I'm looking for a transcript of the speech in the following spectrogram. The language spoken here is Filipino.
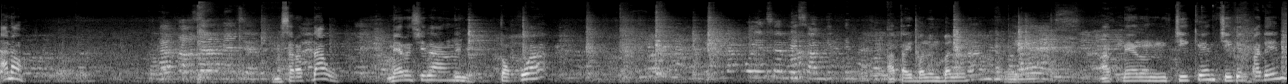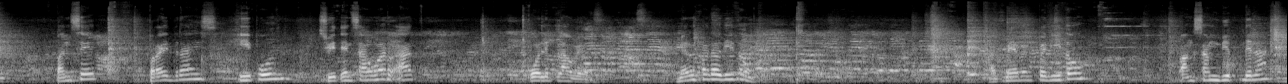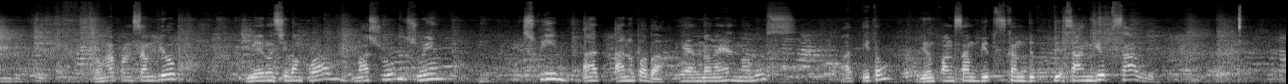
Ano? Masarap daw. Meron silang tokwa at ay balon-balunan. At meron chicken, chicken pa din, pansit, fried rice, hipon, sweet and sour at cauliflower. Meron pa daw dito. At meron pa dito, pang sambyup nila. O nga, pang sambyup. Meron silang crab, mushroom, shrimp, squid, at ano pa ba? Yan, mga yan, mga boss. At ito, yung pang sambyup, sambyup, sambyup sal.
